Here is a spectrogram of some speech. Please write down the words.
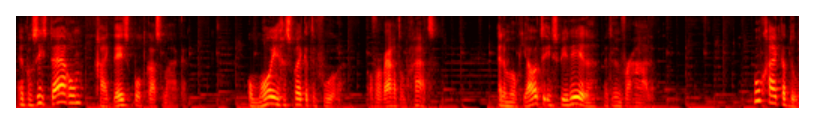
En precies daarom ga ik deze podcast maken. Om mooie gesprekken te voeren over waar het om gaat. En om ook jou te inspireren met hun verhalen. Hoe ga ik dat doen?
